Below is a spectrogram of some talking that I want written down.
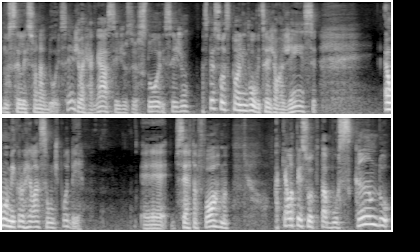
dos selecionadores, seja o RH, seja os gestores, sejam as pessoas que estão ali envolvidas, seja a agência. É uma micro-relação de poder. É, de certa forma, aquela pessoa que está buscando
